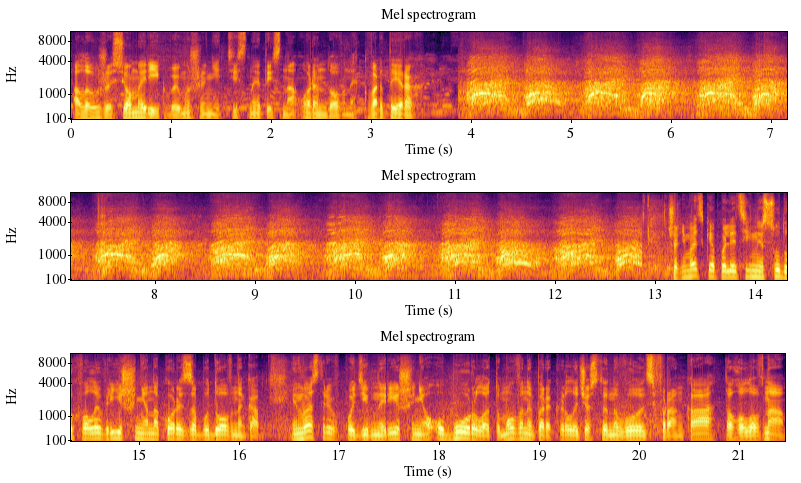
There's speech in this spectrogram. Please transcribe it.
але уже сьомий рік вимушені тіснитись на орендованих квартирах. Чернівецький апеляційний суд ухвалив рішення на користь забудовника. Інвесторів подібне рішення обурило, тому вони перекрили частину вулиць Франка та Головна.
